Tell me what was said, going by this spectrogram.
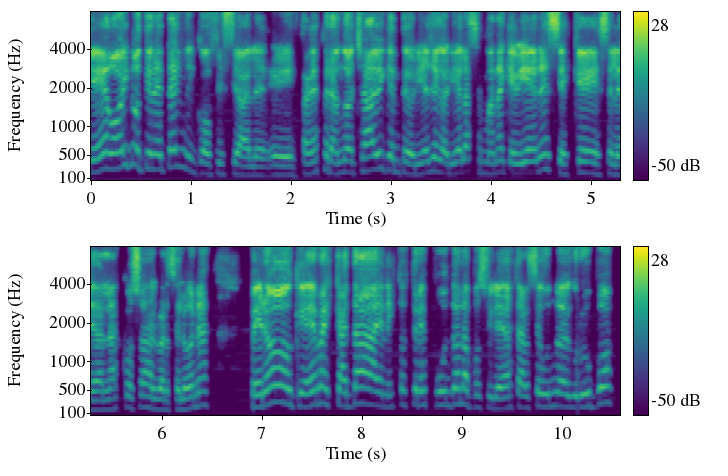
que hoy no tiene técnico oficial. Eh, están esperando a Xavi, que en teoría llegaría la semana que viene, si es que se le dan las cosas al Barcelona, pero que rescata en estos tres puntos la posibilidad de estar segundo del grupo.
